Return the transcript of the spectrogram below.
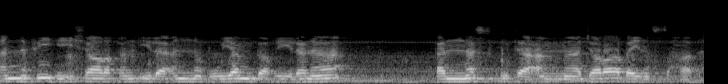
أن فيه إشارة إلى أنه ينبغي لنا أن نسكت عما جرى بين الصحابة.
